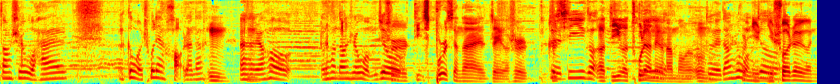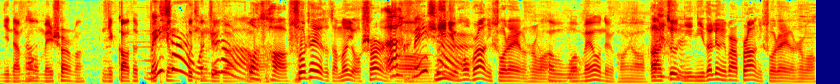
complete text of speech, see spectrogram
当时我还呃跟我初恋好着呢，嗯。嗯，然后然后当时我们就是第不是现在这个是第一个呃第一个初恋那个男朋友，嗯，对，当时我们就你说这个，你男朋友啊没事儿吗？你告诉他没事儿不听这段我知道儿。我操，说这个怎么有事儿呢？啊没事你女朋友不让你说这个是呃，吗？我没有女朋友，啊，就你你的另一半不让你说这个是吗？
